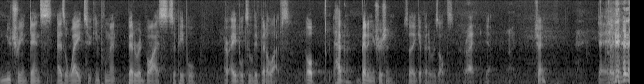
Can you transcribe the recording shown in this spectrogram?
nutrient dense as a way to implement better advice so people are able to live better lives or have better nutrition so they get better results. Right. Yeah. Right. Shane? Yeah, yeah.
